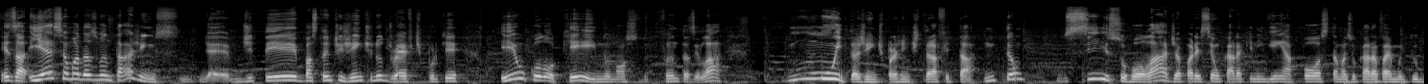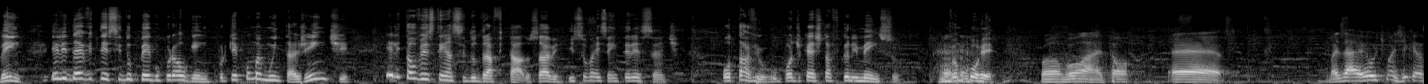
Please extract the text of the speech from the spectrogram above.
Exato. E essa é uma das vantagens é, de ter bastante gente no draft, porque eu coloquei no nosso fantasy lá muita gente pra gente draftar. Então, se isso rolar, de aparecer um cara que ninguém aposta, mas o cara vai muito bem, ele deve ter sido pego por alguém. Porque, como é muita gente, ele talvez tenha sido draftado, sabe? Isso vai ser interessante. Otávio, o podcast tá ficando imenso. Vamos correr. vamos, vamos lá, então. É... Mas a última dica é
